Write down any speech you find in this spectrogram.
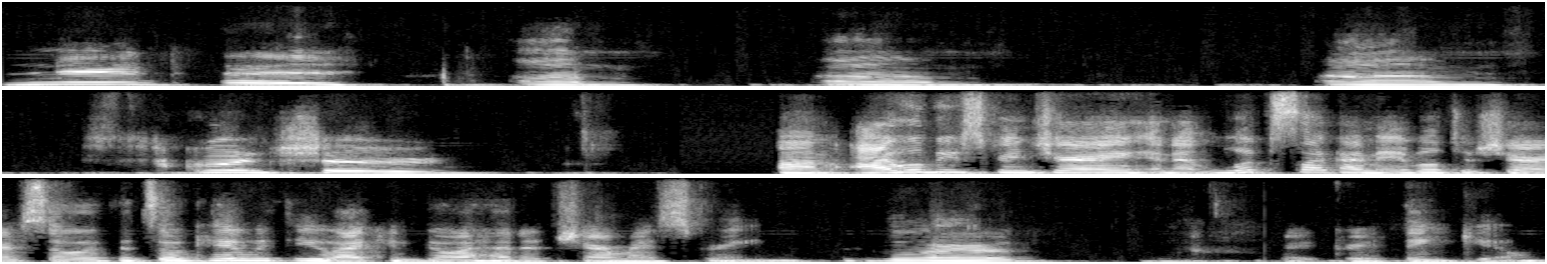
need a um um um screen sharing? Um, I will be screen sharing and it looks like I'm able to share. So if it's okay with you, I can go ahead and share my screen. Go ahead. Great, great. Thank you.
